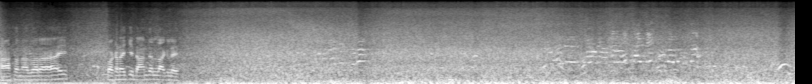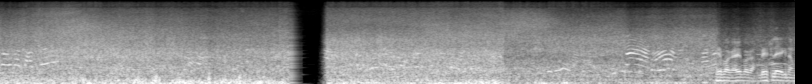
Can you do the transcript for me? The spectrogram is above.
हा असा नजारा आहे. पकडायची दांदल लागले. हे बघा हे बघा भेटलं एकदम.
